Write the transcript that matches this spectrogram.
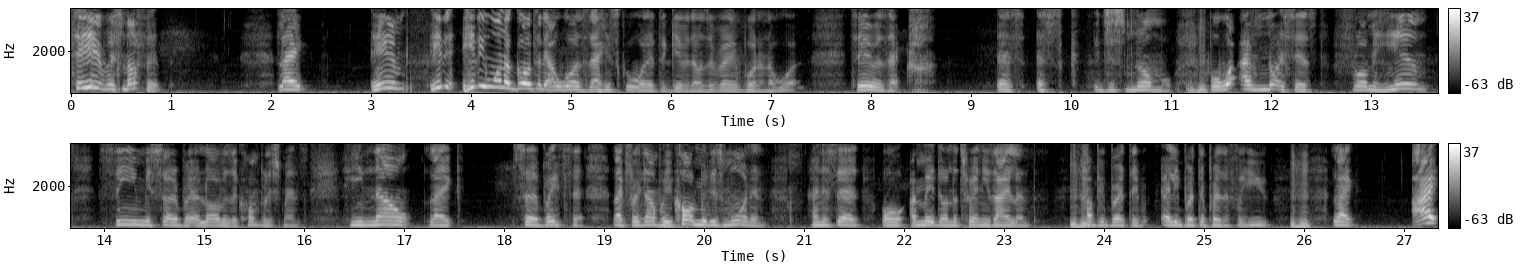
To him, it's nothing. Like, him, he, didn't he didn't want to go to the awards that his school wanted to give. It. That was a very important award. To him, it was like, "Ah, it's, it's just normal. But what I've noticed is from him seeing me celebrate a lot of his accomplishments, he now like celebrates it. Like for example, he called me this morning and he said, "Oh, I made it on the twenties Ireland. Mm-hmm. Happy birthday, early birthday present for you." Mm-hmm. Like, I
